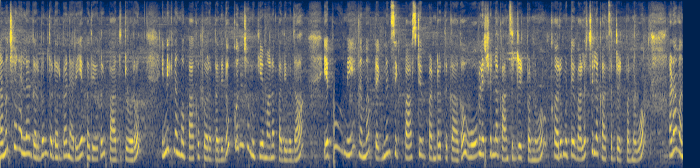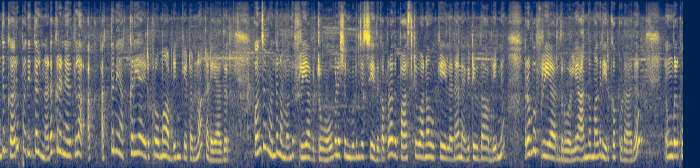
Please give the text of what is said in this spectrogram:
நம்ம சேனலில் கர்ப்பம் தொடர்பாக நிறைய பதிவுகள் பார்த்துட்டு வரோம். இன்றைக்கி நம்ம பார்க்க போகிற பதிவு கொஞ்சம் முக்கியமான பதிவு தான். எப்போவுமே நம்ம ப்ரெக்னென்சிக்கு பாசிட்டிவ் பண்ணுறதுக்காக ஓவலேஷனில் கான்சென்ட்ரேட் பண்ணுவோம். கருமுட்டை வளர்ச்சியில் கான்சென்ட்ரேட் பண்ணுவோம். ஆனால் வந்து கருப்பதித்தல் நடக்கிற நேரத்தில் அக் அத்தனை அக்கறையாக இருக்கிறோமா அப்படின்னு கேட்டோம்னா கிடையாது. கொஞ்சம் வந்து நம்ம வந்து ஃப்ரீயாக விட்டுருவோம். ஓவலேஷன் முடிஞ்சிச்சு இதுக்கப்புறம் அது பாசிட்டிவானா ஓகே இல்லைனா நெகட்டிவ் தான் அப்படின்னு ரொம்ப ஃப்ரீயாக இருந்துருவோம் இல்லையா? அந்த மாதிரி இருக்கக்கூடாது. உங்களுக்கு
